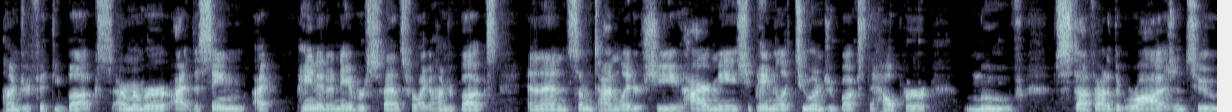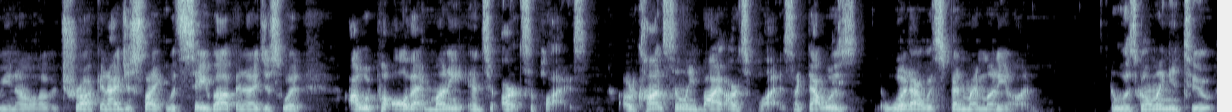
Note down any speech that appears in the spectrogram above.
150 bucks. I remember I the same I painted a neighbor's fence for like a hundred bucks and then sometime later, she hired me. She paid me like 200 bucks to help her move stuff out of the garage into, you know, a truck. And I just like would save up and I just would, I would put all that money into art supplies. I would constantly buy art supplies. Like that was what I would spend my money on. It was going into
